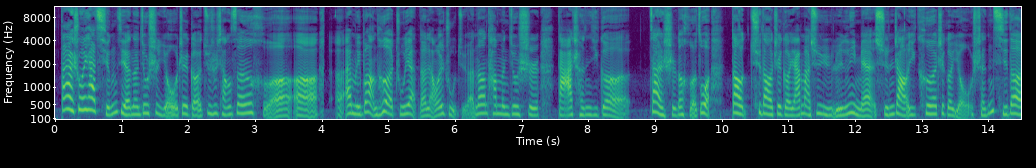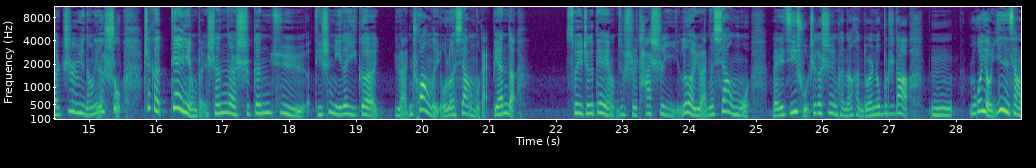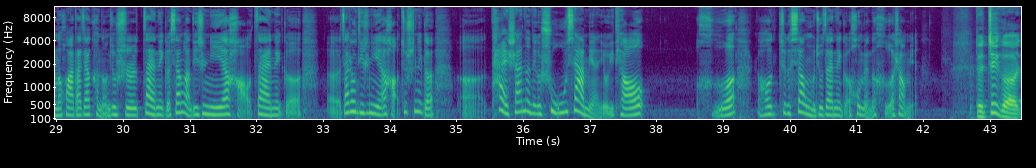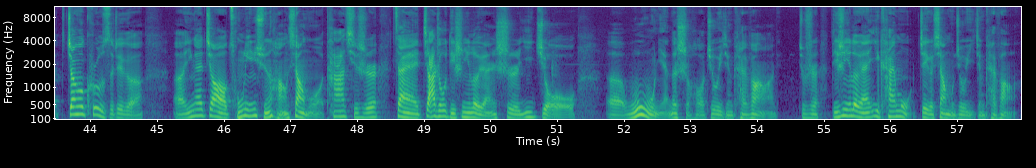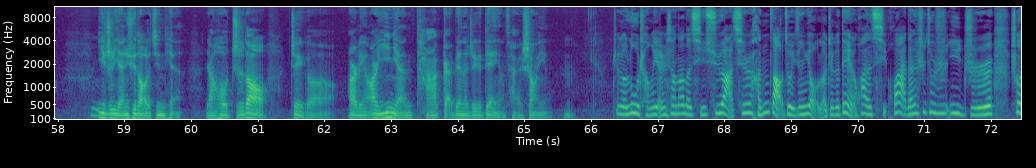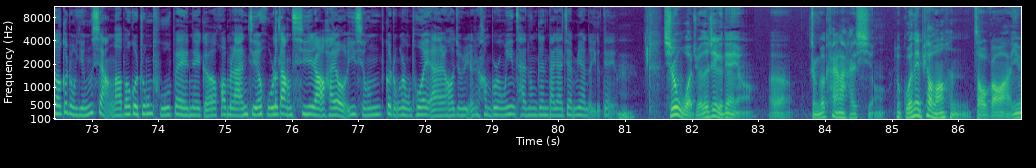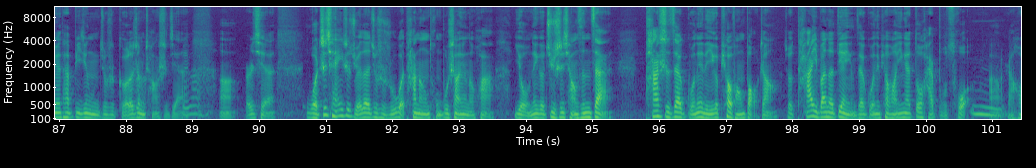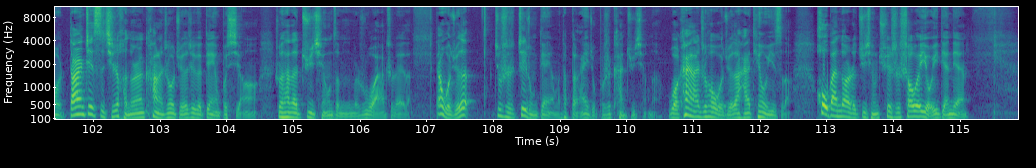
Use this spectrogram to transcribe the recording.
大概说一下情节呢，就是由这个巨石强森和呃呃艾米丽·布朗特主演的两位主角呢，他们就是达成一个。暂时的合作，到去到这个亚马逊雨林里面寻找一棵这个有神奇的治愈能力的树。这个电影本身呢是根据迪士尼的一个原创的游乐项目改编的，所以这个电影就是它是以乐园的项目为基础。这个事情可能很多人都不知道，嗯，如果有印象的话，大家可能就是在那个香港迪士尼也好，在那个呃加州迪士尼也好，就是那个呃泰山的那个树屋下面有一条。河，然后这个项目就在那个后面的河上面。对，这个 Jungle Cruise 这个，呃，应该叫丛林巡航项目。它其实，在加州迪士尼乐园是一九呃五五年的时候就已经开放了，就是迪士尼乐园一开幕，这个项目就已经开放了，一直延续到了今天，然后直到这个二零二一年，它改编的这个电影才上映。这个路程也是相当的崎岖啊！其实很早就已经有了这个电影化的企划，但是就是一直受到各种影响啊，包括中途被那个花木兰截胡了档期，然后还有疫情各种各种拖延，然后就是也是很不容易才能跟大家见面的一个电影。嗯，其实我觉得这个电影，呃，整个看下来还行，就国内票房很糟糕啊，因为它毕竟就是隔了这么长时间啊，而且我之前一直觉得，就是如果它能同步上映的话，有那个巨石强森在。它是在国内的一个票房保障，就它一般的电影在国内票房应该都还不错啊。然后，当然这次其实很多人看了之后觉得这个电影不行，说它的剧情怎么怎么弱呀之类的。但我觉得就是这种电影嘛，它本来也就不是看剧情的。我看下来之后，我觉得还挺有意思的。后半段的剧情确实稍微有一点点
